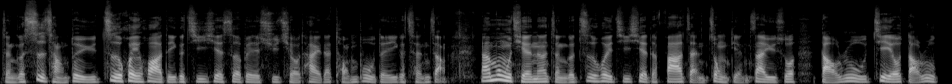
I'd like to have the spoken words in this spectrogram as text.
整个市场对于智慧化的一个机械设备的需求，它也在同步。的一个成长，那目前呢，整个智慧机械的发展重点在于说，导入借由导入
